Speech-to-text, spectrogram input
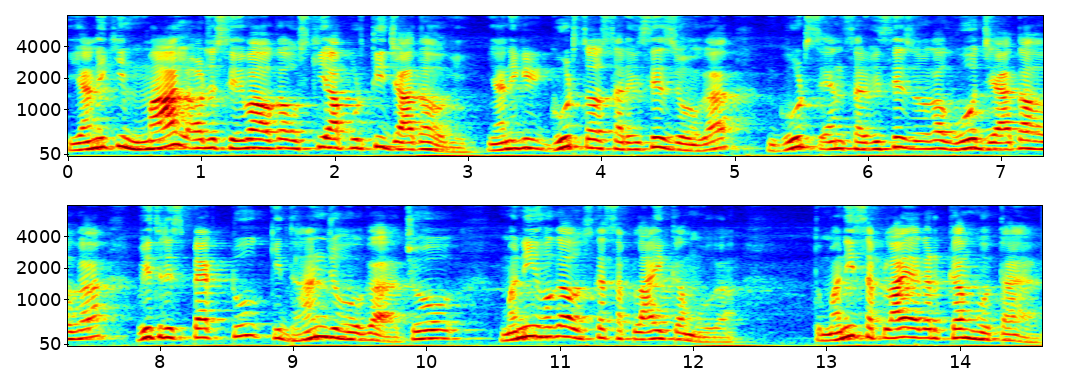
यानी कि माल और जो सेवा होगा उसकी आपूर्ति ज़्यादा होगी। यानी कि गुड्स और सर्विसेज़ जो होगा गुड्स एंड सर्विसेज़ होगा वो ज़्यादा होगा विथ रिस्पेक्ट टू कि धन जो होगा जो मनी होगा उसका सप्लाई कम होगा। तो मनी सप्लाई अगर कम होता है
